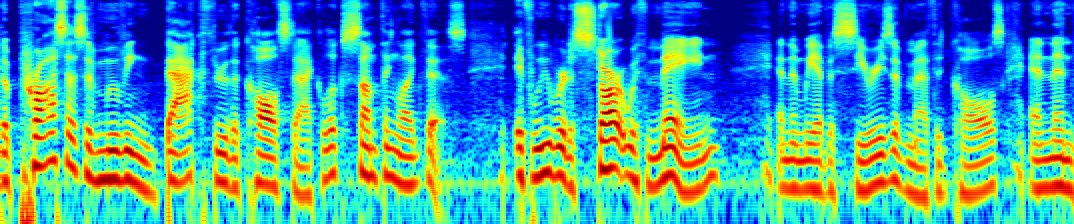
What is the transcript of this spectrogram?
The process of moving back through the call stack looks something like this. If we were to start with main, and then we have a series of method calls, and then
